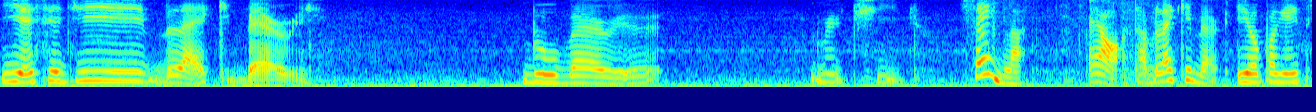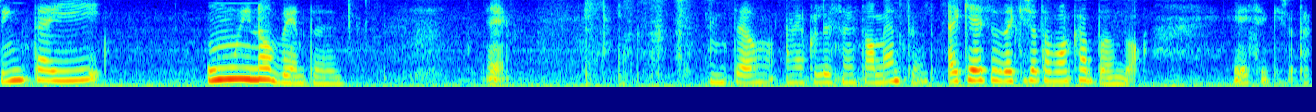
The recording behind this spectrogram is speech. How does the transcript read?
E esse é de blackberry. Blueberry. Mirtilho. Sei lá. É, ó, tá blackberry. E eu paguei R$31,90. É. Então, a minha coleção está aumentando. É que esses daqui já estavam acabando, ó. Esse aqui já tá,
